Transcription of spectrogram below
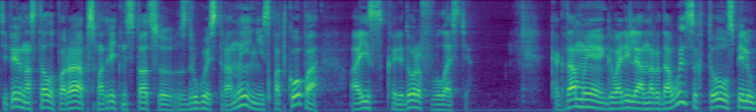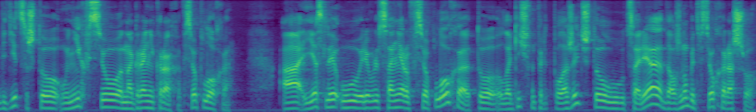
теперь настала пора посмотреть на ситуацию с другой стороны, не из-под копа, а из коридоров власти. Когда мы говорили о народовольцах, то успели убедиться, что у них все на грани краха, все плохо. А если у революционеров все плохо, то логично предположить, что у царя должно быть все хорошо.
